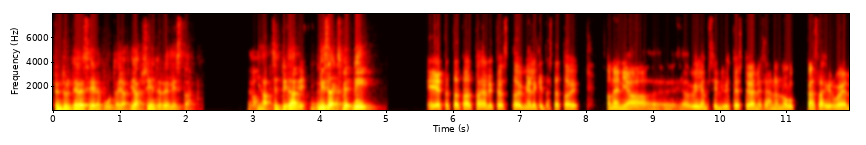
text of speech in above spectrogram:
syntynyt 4. heinäkuuta ja, ja Cinderellista. Ja sitten pitää niin, lisäksi, niin, niin, että tota, toihan itse asiassa toi mielenkiintoista, että toi Sonen ja, ja Williamsin yhteistyö, niin sehän on ollut kanssa hirveän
